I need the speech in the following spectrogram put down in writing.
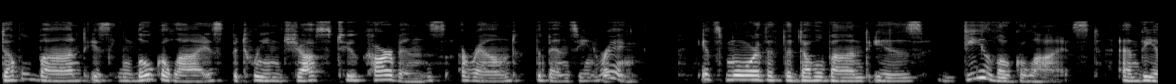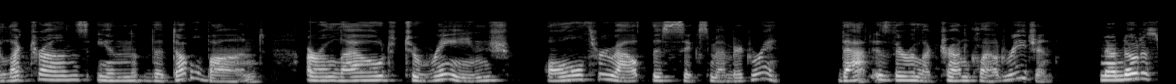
double bond is localized between just two carbons around the benzene ring. It's more that the double bond is delocalized, and the electrons in the double bond are allowed to range all throughout this six-membered ring. That is their electron cloud region. Now notice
